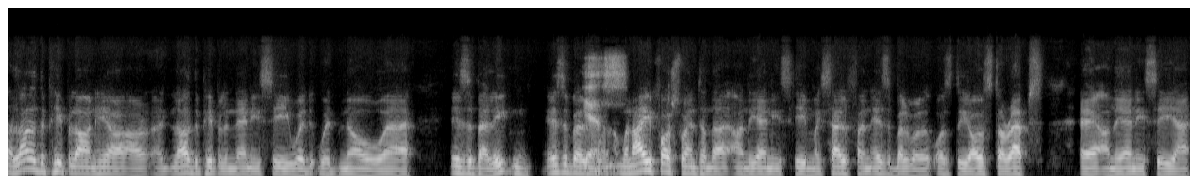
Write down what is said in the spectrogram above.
a, lot of the people on here, are a lot of the people in the NEC would would know. Uh, Isabel Eaton. Isabel, yes. when, when, I first went on the on the NEC, myself and Isabel were, was the Ulster reps uh, on the NEC. Uh,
